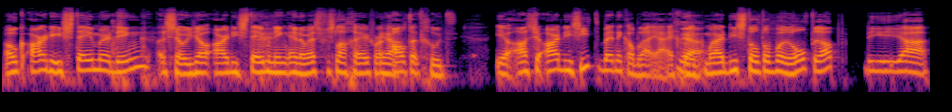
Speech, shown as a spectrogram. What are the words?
Ook Ardy Stemerding, sowieso Ardy Stemerding, NOS-verslaggever, altijd goed. Ja, als je Ardy ziet, ben ik al blij eigenlijk. Ja. Maar die stond op een roltrap. Die, ja,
